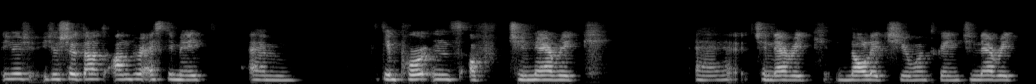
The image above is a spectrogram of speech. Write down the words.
you you should not underestimate um, the importance of generic uh, generic knowledge you want to gain generic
